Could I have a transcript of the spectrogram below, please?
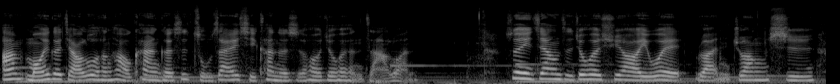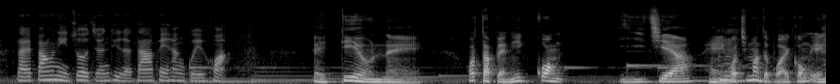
啊某一个角落很好看，可是组在一起看的时候就会很杂乱。所以这样子就会需要一位软装师来帮你做整体的搭配和规划。哎、欸，对呢，我特别去逛宜家，嘿，嗯、我今晚都不爱讲英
